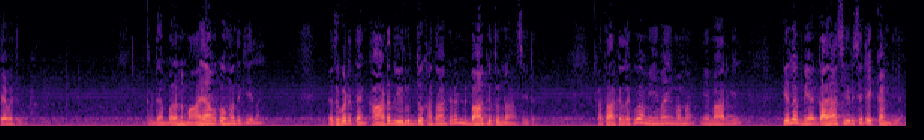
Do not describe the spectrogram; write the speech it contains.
කැමති වුණා. ඒක දැන් බලන්න මායාව කොහොමද කියලා. එතකොට දැන් කාටද විරුද්ධව කතා කරන්නේ භාග්‍යතුන් වහන්සේට. කතා කළා කිව්වා මෙහිමයි මම මේ මාර්ගේ කියලා මෙයා ගයා ශීර්ෂයට එක්කන් ගියා.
